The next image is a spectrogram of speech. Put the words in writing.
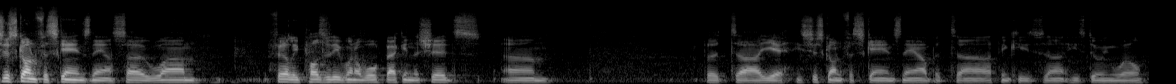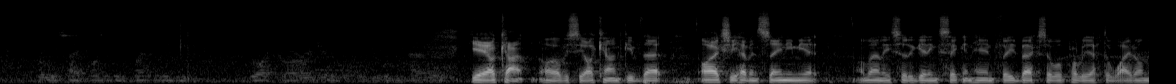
just gone for scans now, so um, fairly positive when I walk back in the sheds. Um, but uh, yeah, he's just gone for scans now. But uh, I think he's uh, he's doing well. When you say positive, mate, would he be right for Origin, or you wouldn't know? Yeah, I can't. Obviously, I can't give that. I actually haven't seen him yet. I'm only sort of getting second-hand feedback, so we'll probably have to wait on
